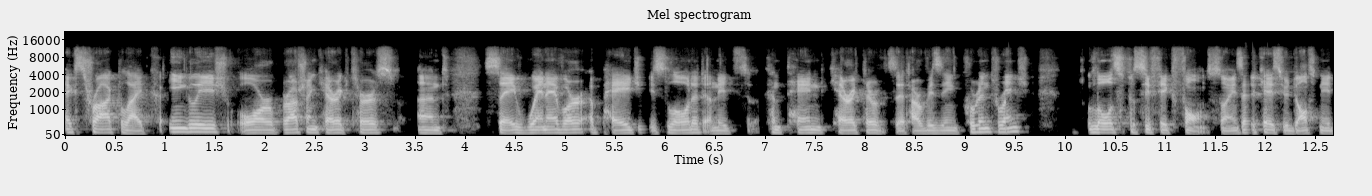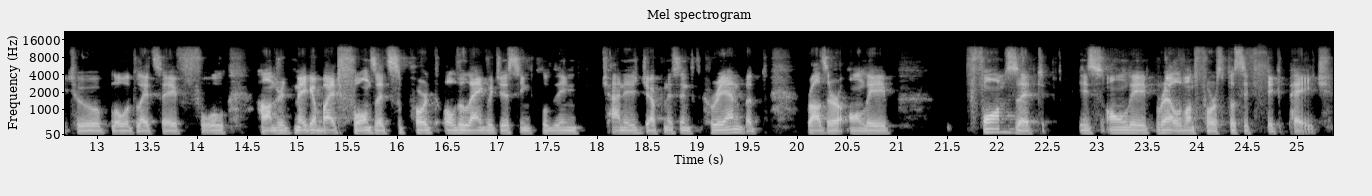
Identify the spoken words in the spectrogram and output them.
extract like English or Russian characters and say whenever a page is loaded and it's contained characters that are within current range, load specific fonts. So in that case, you don't need to load, let's say, full 100 megabyte fonts that support all the languages, including Chinese, Japanese, and Korean, but rather only fonts that is only relevant for a specific page.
